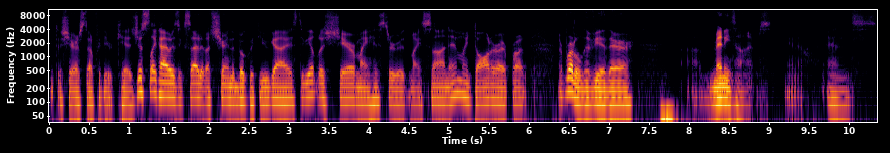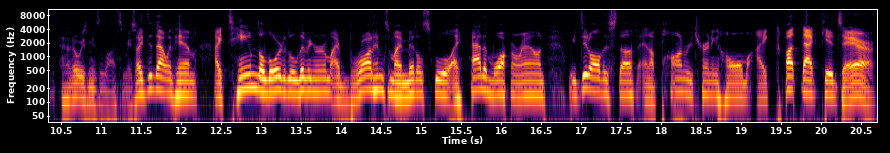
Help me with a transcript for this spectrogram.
get to share stuff with your kids. Just like I was excited about sharing the book with you guys, to be able to share my history with my son and my daughter. I brought I brought Olivia there uh, many times, you know and it always means a lot to me. So I did that with him. I tamed the Lord of the living room. I brought him to my middle school. I had him walk around. We did all this stuff, and upon returning home, I cut that kid's hair.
